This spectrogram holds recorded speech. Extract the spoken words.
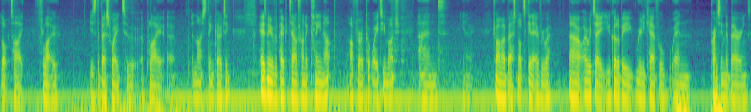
Loctite flow is the best way to apply a, a nice thin coating. Here's me with a paper towel trying to clean up after I put way too much and you know try my best not to get it everywhere. Now I would say you've got to be really careful when pressing the bearings.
